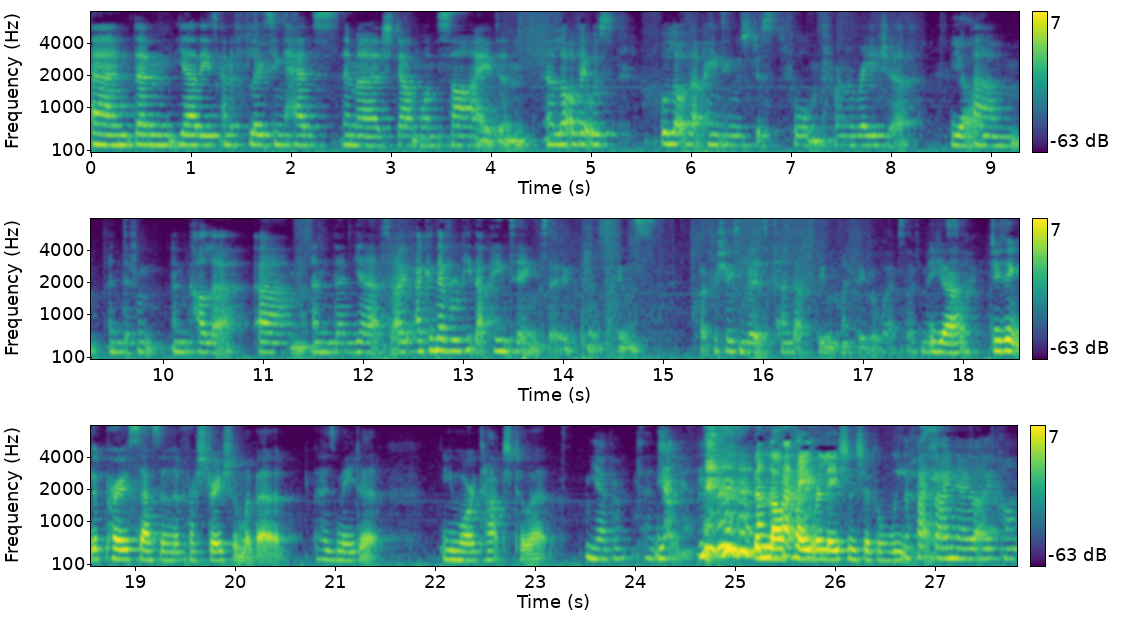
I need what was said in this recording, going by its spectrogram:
and then yeah, these kind of floating heads emerged down one side, and a lot of it was, a lot of that painting was just formed from erasure yeah. um, and different and color. Um, and then yeah, so I, I could never repeat that painting, so it was, it was quite frustrating, but it's turned out to be one of my favourite works I've made. Yeah. so- Do you think the process and the frustration with it has made it you more attached to it? Yeah, potentially. Yeah. The love hate that- relationship of weeks. The fact that I know that I can't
